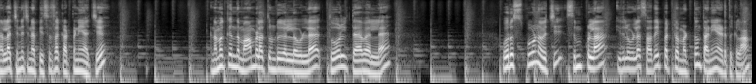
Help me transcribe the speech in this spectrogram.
நல்லா சின்ன சின்ன பீசஸாக கட் பண்ணியாச்சு. நமக்கு இந்த மாம்பழ துண்டுகளில் உள்ள தோல் தேவையில்லை. ஒரு ஸ்பூனை வச்சு சிம்பிளாக இதில் உள்ள சதைப்பற்றை மட்டும் தனியாக எடுத்துக்கலாம்.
